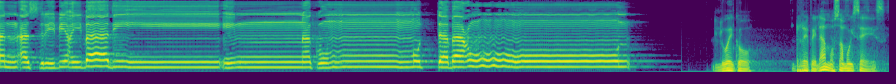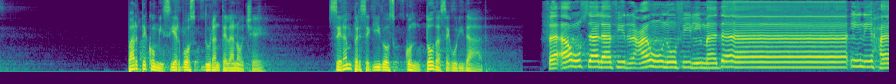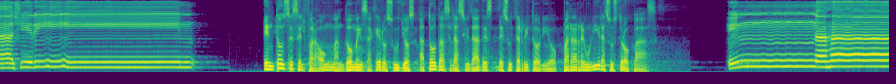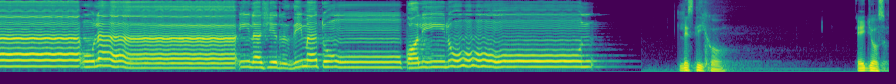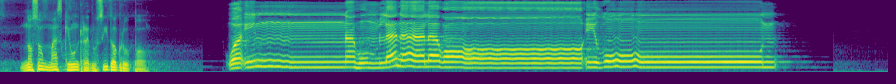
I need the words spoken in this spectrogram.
ان اسر بعبادي انكم متبعون Luego revelamos a Moisés: Parte con mis siervos durante la noche. Serán perseguidos con toda seguridad. فارسل فرعون في المدائن حاشرين Entonces el faraón mandó mensajeros suyos a todas las ciudades de su territorio para reunir a sus tropas. ان هؤلاء لشرذمه قليلون Les dijo: ellos no son más que un reducido grupo.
